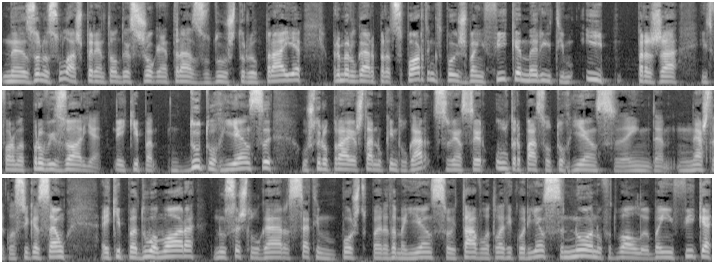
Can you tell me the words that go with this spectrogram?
na Zona Sul, à espera então desse jogo em atraso do Estoril Praia. Primeiro lugar para Sporting, depois Benfica, Marítimo e, para já e de forma provisória, a equipa do Torriense. O Estoril Praia está no quinto lugar. Se vencer, ultrapassa o Torriense ainda nesta classificação. A equipa do Amora, no sexto lugar, sétimo posto para Damaiense, oitavo Atlético Oriense, nono Futebol Benfica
